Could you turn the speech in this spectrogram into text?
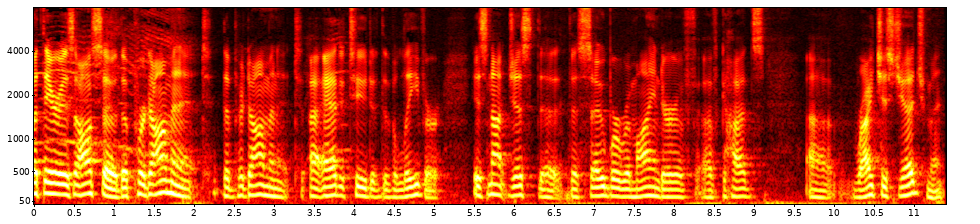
But there is also the predominant, the predominant uh, attitude of the believer is not just the, the sober reminder of, of God's uh, righteous judgment,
